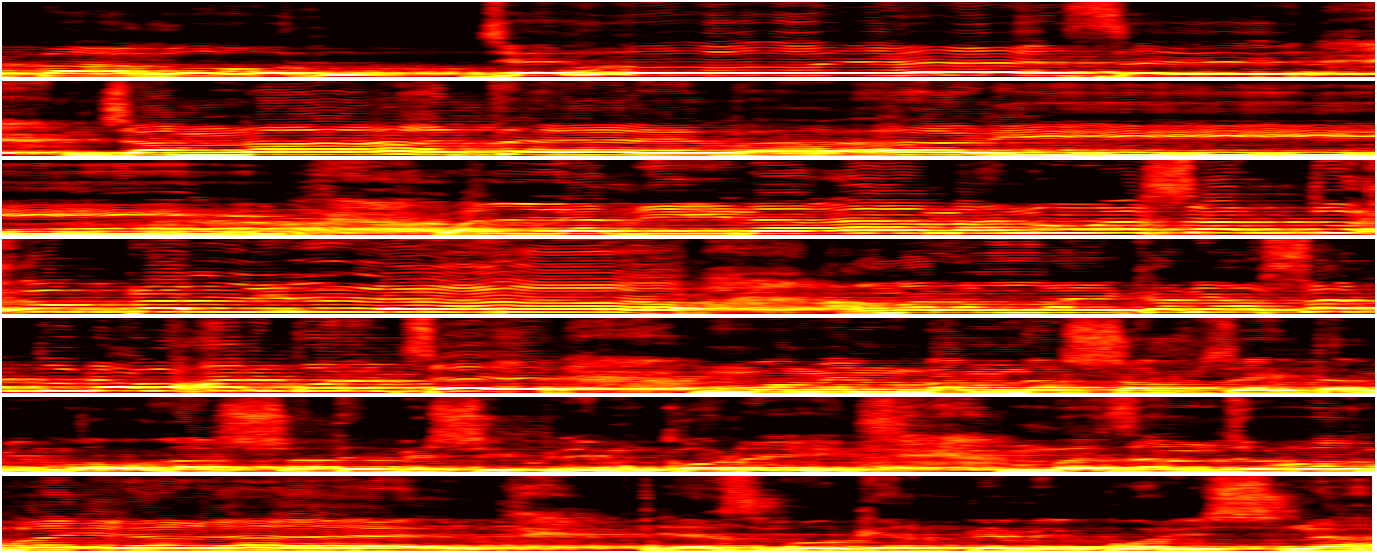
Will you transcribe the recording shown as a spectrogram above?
পাগল যে হয়েছে জান্নাতে বাড়ি والذين آمنوا أشد حبا لله আমার আল্লাহ এখানে আসাধ্য ব্যবহার করেছে মোমেন বান্দা সবচাইতে আমি মৌলার সাথে বেশি প্রেম করে বাজান যুবক ভাইয়ারে ফেসবুকের প্রেমে পড়িস না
